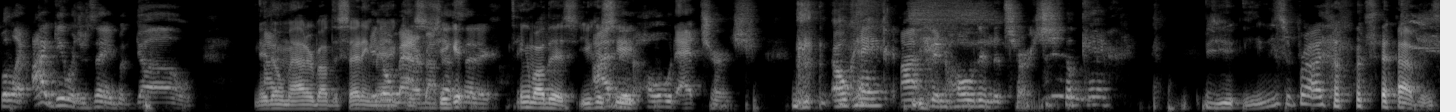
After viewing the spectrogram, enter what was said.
but like I get what you're saying. But yo, It don't matter about the setting, it man. don't matter 'cause about she that get- setting. Think about this. You can I've see. been hold at church. Okay, I've been holding the church. Okay. You, you'd be surprised how much that happens.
